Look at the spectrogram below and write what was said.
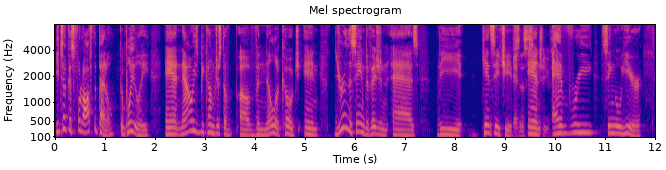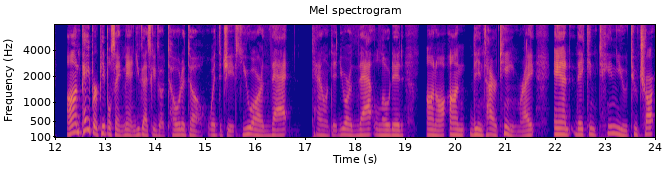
he took his foot off the pedal completely and now he's become just a, a vanilla coach and you're in the same division as the kansas city chiefs Kansas City and Chiefs. every single year on paper people say man you guys could go toe to toe with the chiefs you are that talented. You are that loaded on all, on the entire team right? And they continue to char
